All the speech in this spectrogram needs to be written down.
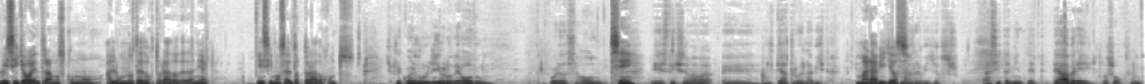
Luis y yo entramos como alumnos de doctorado de Daniel. Hicimos el doctorado juntos. Yo recuerdo un libro de Odum. ¿Recuerdas a Odum? Sí. Este que se llamaba eh, El Teatro de la Vida. Maravilloso. Maravilloso. Así también te, abre los ojos en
